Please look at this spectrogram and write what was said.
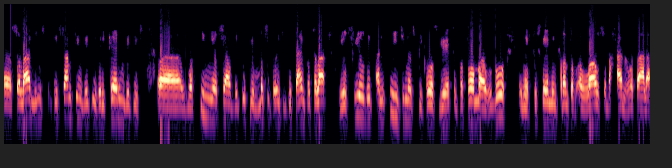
uh, salah means it is something that is recurring, that is uh, within yourself. That if you miss it or if it is time for salah, you'll feel that uneasiness because you have to perform a wudu and you have to stand in front of Allah subhanahu wa ta'ala.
